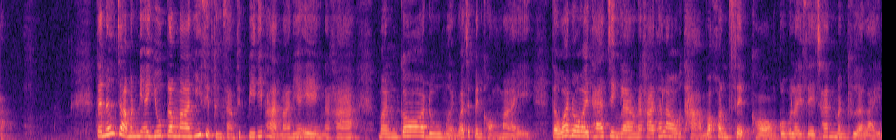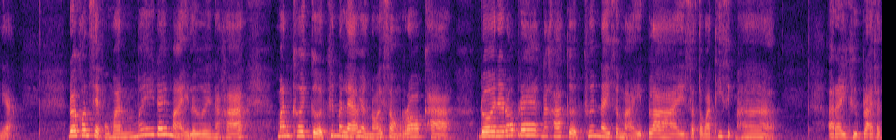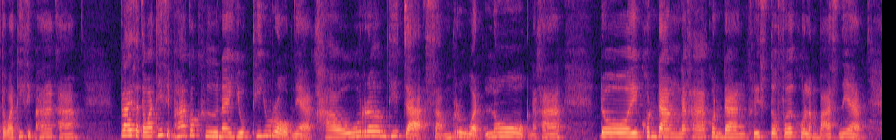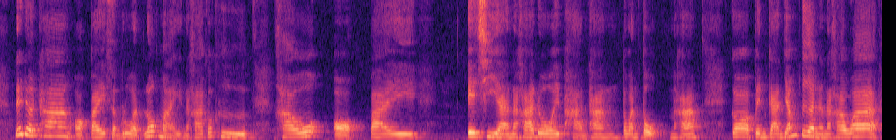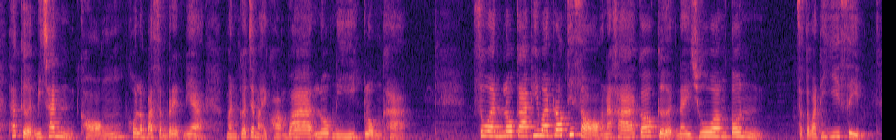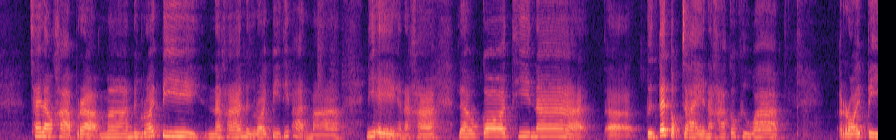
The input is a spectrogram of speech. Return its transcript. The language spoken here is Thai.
แต่เนื่องจากมันมีอายุประมาณ 20-30 ปีที่ผ่านมาเนี่ยเองนะคะ มันก็ดูเหมือนว่าจะเป็นของใหม่ แต่ว่าโดยแท้จริงแล้วนะคะ ถ้าเราถามว่าคอนเซปต์ของ globalization มันคืออะไรเนี่ย โดย concept ของมันไม่ได้ใหม่เลยนะคะ มันเคยเกิดขึ้นมาแล้วอย่างน้อย2รอบค่ะ โดยในรอบแรกนะคะเกิดขึ้นในสมัยปลายศตวรรษที่ 15 อะไรคือปลายศตวรรษที่ 15 คะปลายศตวรรษที่ 15 ก็คือในยุคที่ยุโรปเนี่ยเขาเริ่มที่จะสำรวจโลกนะคะ โดยคนดังนะคะ คนดังคริสโตเฟอร์โคลัมบัสเนี่ยได้เดินทางออกไปสำรวจโลกใหม่นะคะ ก็คือเขาออกไป เอเชียนะคะโดยผ่านทางตะวันตกนะคะก็เป็นการย้ำเตือนนะคะว่าถ้าเกิด mission ของโคลัมบัสสำเร็จเนี่ยมันก็จะหมายความว่าโลกนี้กลมค่ะ ส่วนโลกาภิวัตน์รอบที่2นะคะก็เกิดในช่วงต้นศตวรรษที่ 20 ใช่แล้วค่ะประมาณ 100 ปีนะคะ 100 ปีที่ผ่านมานี่เองนะคะ แล้วก็ที่น่า ตื่นเต้นตกใจนะคะก็คือว่าร้อยปี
